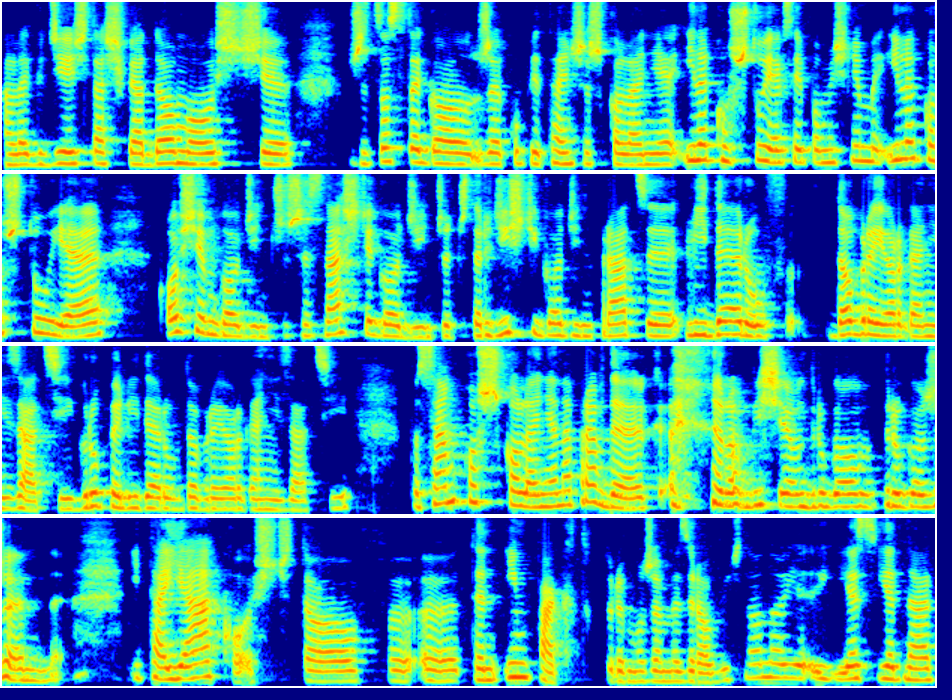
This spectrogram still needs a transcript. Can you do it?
ale gdzieś ta świadomość, że co z tego, że kupię tańsze szkolenie, ile kosztuje, jak sobie pomyślimy, ile kosztuje 8 godzin, czy 16 godzin, czy 40 godzin pracy liderów dobrej organizacji, grupy liderów dobrej organizacji, to sam koszt szkolenia naprawdę robi się drugo, drugorzędny. I ta jakość, to e, ten impact, który możemy zrobić, no, no jest jednak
